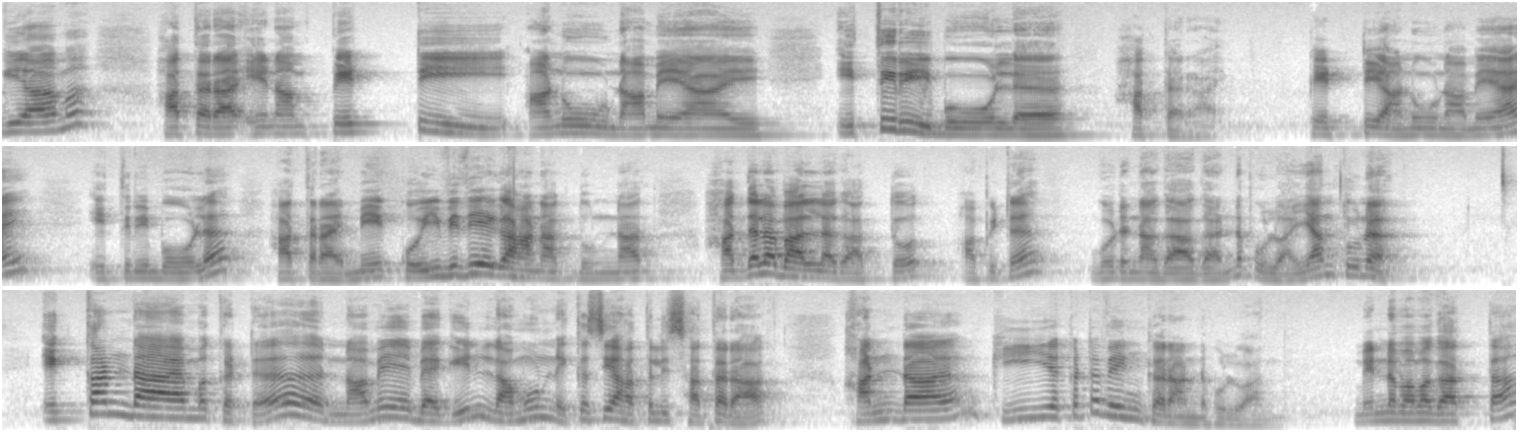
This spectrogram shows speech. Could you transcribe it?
ගියාම 4යි. එහෙනම් පෙට්ටි 99යි. ඉතිරි බෝල 4යි. පෙට්ටි 99යි. ඉතිරි බෝල 4යි. මේ කොයි විදිහේ ගහනක් දුන්නත් හදලා බලලා ගත්තොත් අපිට ගොඩ නගා ගන්න පුළුවන්. යම් තුන. එක් කණ්ඩායමකට 9 බැගින් ළමුන් 144ක් කණ්ඩායම් කීයකට වෙන් කරන්න පුළුවන්ද? මෙන්න මම ගත්තා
